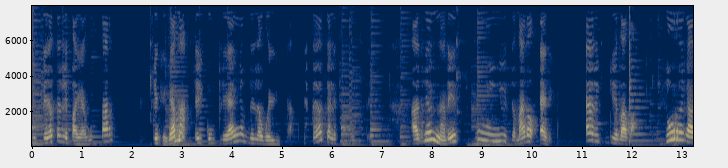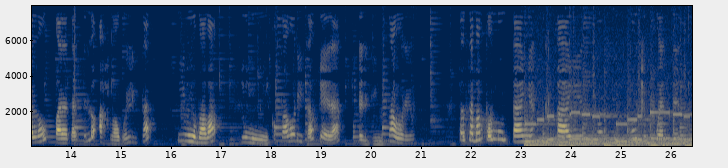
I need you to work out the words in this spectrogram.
y espero que les vaya a gustar, que se llama El cumpleaños de la abuelita. Espero que les guste. Había una vez un niño llamado Eric. Eric llevaba su regalo para dárselo a su abuelita y llevaba su muñeco favorito que era el dinosaurio. Pasaban por montañas, por calles, muchos puentes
